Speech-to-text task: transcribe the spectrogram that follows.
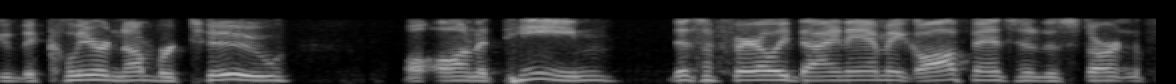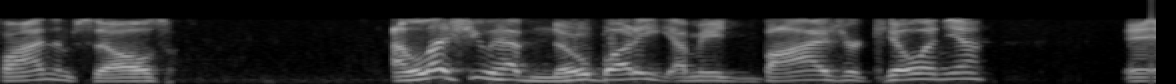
the clear number two on a team that's a fairly dynamic offense and is starting to find themselves. Unless you have nobody, I mean, buys are killing you, and,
